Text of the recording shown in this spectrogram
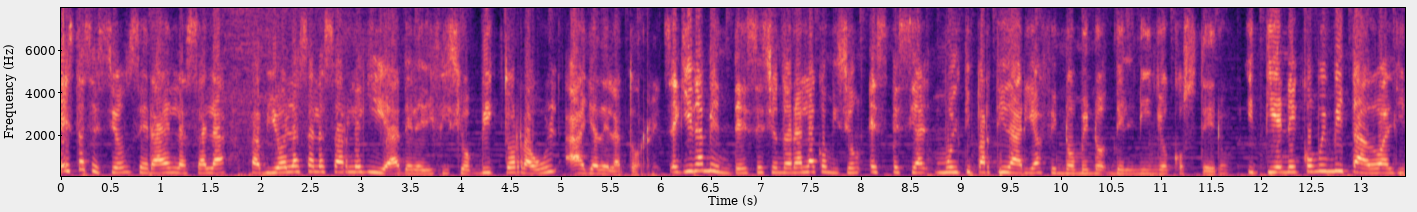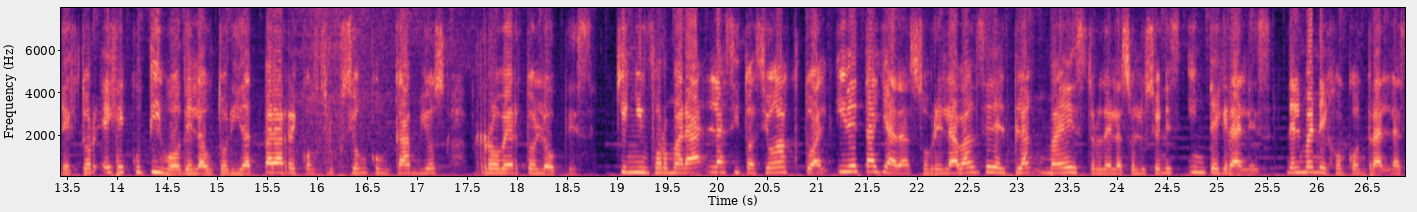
Esta sesión será en la sala Fabiola Salazar Leguía del edificio Víctor Raúl Aya de la Torre. Seguidamente sesionará la Comisión Especial Multipartidaria Fenómeno del Niño Costero y tiene como invitado al director ejecutivo de la Autoridad para Reconstrucción con Cambios, Roberto López quien informará la situación actual y detallada sobre el avance del Plan Maestro de las Soluciones Integrales del Manejo contra las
